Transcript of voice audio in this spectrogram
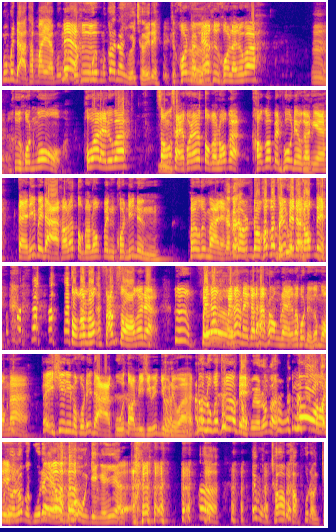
มึงไปด่าทำไมอะมึงเป็นเนี่ยคนคือพูดมึงก็นั่งอยู่เฉยๆดิคนแบบเนี้ยเออคือคนอะไรรู้ป่ะอืมคือคนโง่ เพราะว่าอะไรรู้ป่ะสองแสนคนนั้นตกนรกอะเขาก็เป็นพวกเดียวกันไงแต่นี่ไปด่าเขาแล้วตกนรกเป็นคนที่หนึ่งเพิ่มขึ้นมาเนี่ยแต่ก็ก็โดนโดนเขาก็ทึบไม่รู้เป็นนรกดิตกนรกซ้ำสองอะเนี่ยคือ ไปนั่งเออไปนั่งในกระทะทองแดงแล้วคนอื่นก็มองหน้าเฮ้ยไอ้เชี่ยนี่มันควรได้ด่ากูตอนมีชีวิตอยู่เนี่ยว่ะโดนลุงกระทืบตดิกไปนรกอะโง่ตกไปดินรกกับกูได้ไงวะโง่จริงไงเฮียเออไอยผมชอบคำพูดของแก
